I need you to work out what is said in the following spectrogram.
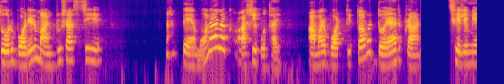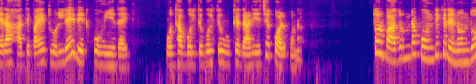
তোর বরের মালটুস আসছে। তেমন আর আসে কোথায়? আমার বরটির তো আবার দয়ার প্রাণ। ছেলে মেয়েরা হাতে পায়ে ধরলেই রেট কমিয়ে দেয়। কথা বলতে বলতে উঠে দাঁড়িয়েছে কল্পনা। তোর বাথরুমটা কোন দিকে রে নন্দু?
